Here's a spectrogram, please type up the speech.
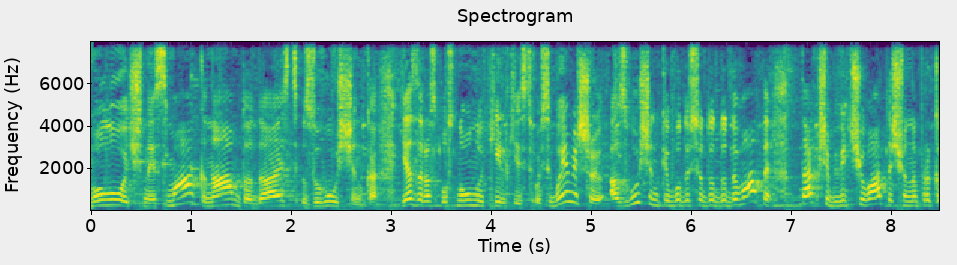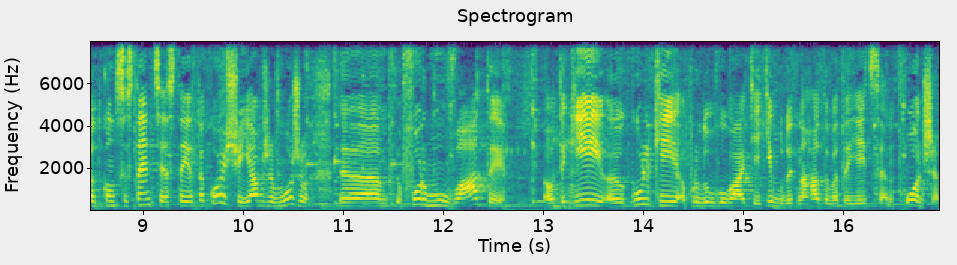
молочний смак нам додасть згущенка. Я зараз основну кількість ось вимішаю, а згущенки буду сюди додавати так, щоб відчувати, що, наприклад, консистенція стає такою, що я вже можу е, формувати отакі кульки продовгуваті, які будуть нагадувати яйце. Отже,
